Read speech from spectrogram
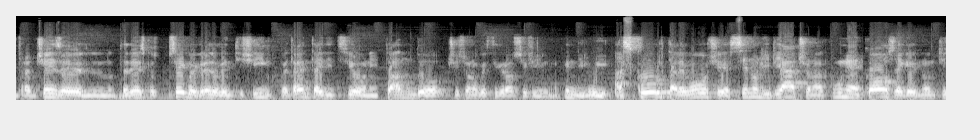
francese, il tedesco, segue credo 25-30 edizioni quando ci sono questi grossi film. Quindi lui ascolta le voci e se non gli piacciono alcune cose che non ti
